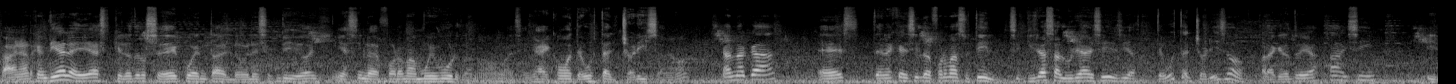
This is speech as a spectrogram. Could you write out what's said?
Ah, En Argentina la idea es que el otro se dé cuenta del doble sentido y, y decirlo de forma muy burdo, ¿no? Decir, ay, cómo te gusta el chorizo, ¿no? Estando acá, es, tenés que decirlo de forma sutil. Si quisieras alburear, decir, decías, ¿te gusta el chorizo? Para que el otro diga, ay, sí. Y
